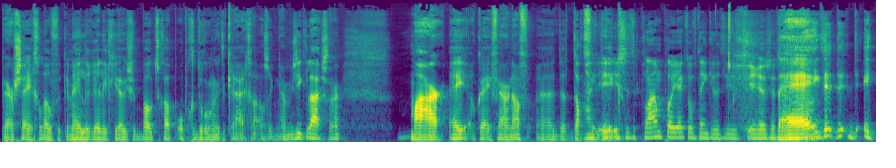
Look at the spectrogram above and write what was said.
per se, geloof ik, een hele religieuze boodschap opgedrongen te krijgen als ik naar muziek luister. Maar, hey, oké, fair enough. dat, dat vind ik. Is het een clownproject of denk je dat hij het serieus heeft Nee, ik,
